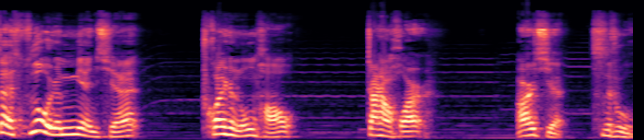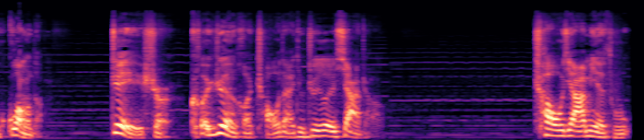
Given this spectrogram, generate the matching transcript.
在所有人面前穿上龙袍，扎上花，而且四处逛荡。这事儿可任何朝代就这个下场，抄家灭族。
